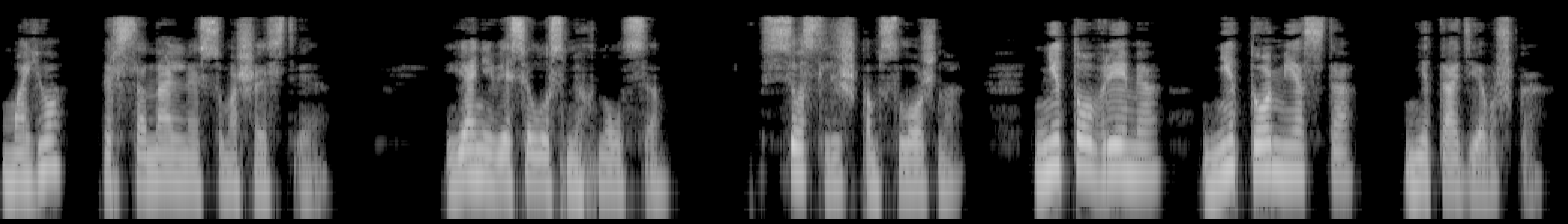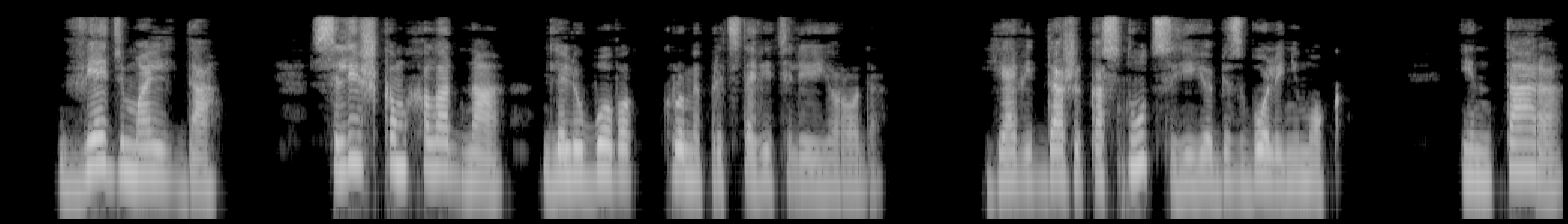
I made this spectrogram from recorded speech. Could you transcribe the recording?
Мое персональное сумасшествие. Я невесело усмехнулся. Все слишком сложно. Не то время, не то место, не та девушка. Ведьма льда. Слишком холодна для любого, кроме представителей ее рода. Я ведь даже коснуться ее без боли не мог. Интара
